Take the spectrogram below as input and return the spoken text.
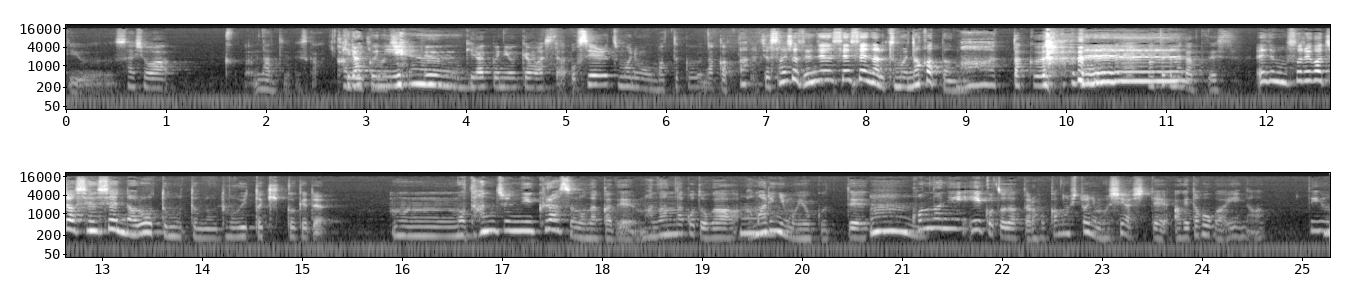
ていう最初はかなんていうんですか気楽に、うん。う ん気楽に受けました。教えるつもりも全くなかった。あじゃあ最初は全然先生になるつもりなかったんだ、全く。えー。全くなかったです。えでもそれがじゃあ先生になろうと思ったのはどういったきっかけで？うーんもう単純にクラスの中で学んだことがあまりにもよくって、ん。こんなにいいことだったら他の人にもシェアしてあげた方がいいなっていう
